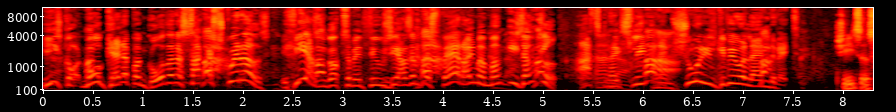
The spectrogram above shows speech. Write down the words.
He's got more get up and go than a sack of squirrels. If he hasn't got some enthusiasm to spare, I'm a monkey's uncle. Ask nicely, and I'm sure he'll give you a lend of it. Jesus.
